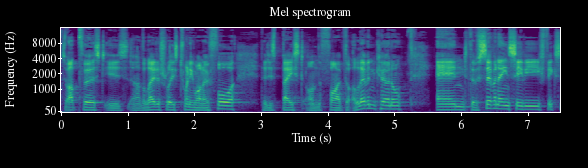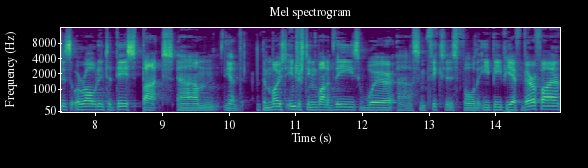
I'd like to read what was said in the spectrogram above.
So up first is uh, the latest release 2104 that is based on the 5.11 kernel. And there were 17 CVE fixes that were rolled into this, but um, you know, the most interesting one of these were uh, some fixes for the eBPF verifier.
